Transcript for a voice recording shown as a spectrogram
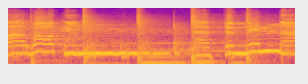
out walking after midnight.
